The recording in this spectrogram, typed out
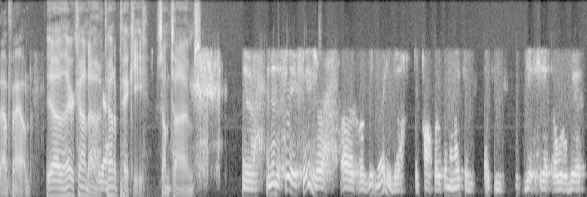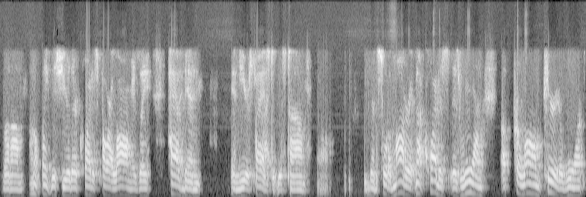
I've found Yeah, they're kind of kind of picky sometimes. Yeah, and then the figs, figs are, are, are getting ready to, to pop open, and they can they can get hit a little bit. But um, I don't think this year they're quite as far along as they have been in years past at this time. Uh, it's been sort of moderate, not quite as, as warm, a prolonged period of warmth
